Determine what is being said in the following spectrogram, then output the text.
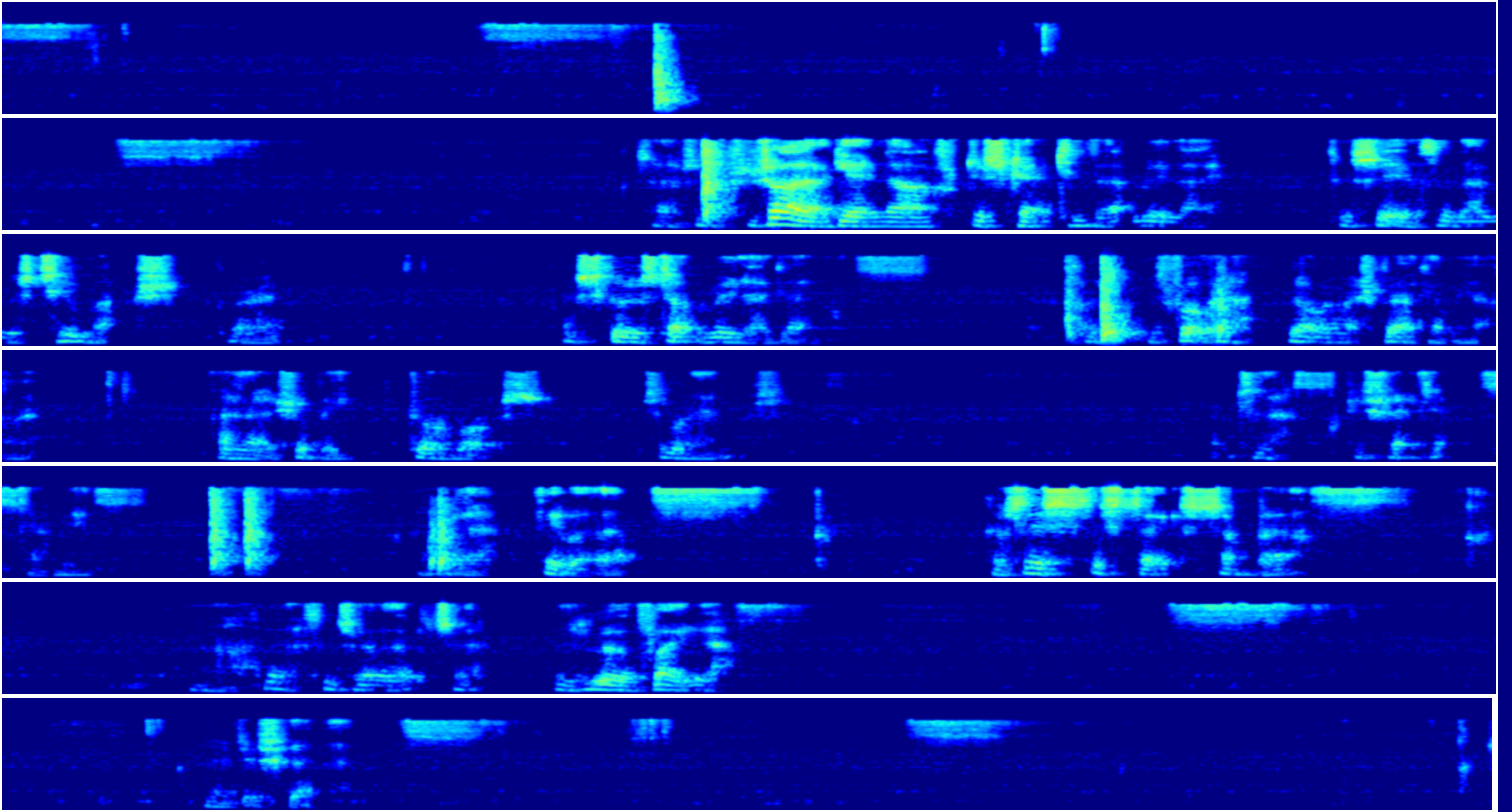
So to try that again now, I've disconnected that relay to see if the load was too much for it. I'm just going to stop the relay on. Probably not very much power coming out of it. I know it should be 12 watts, 12 amps. But uh, disconnect it. And, uh, see about that. Because this, this takes some power. Uh, that's, that's, uh, there's a real failure. I just got that.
